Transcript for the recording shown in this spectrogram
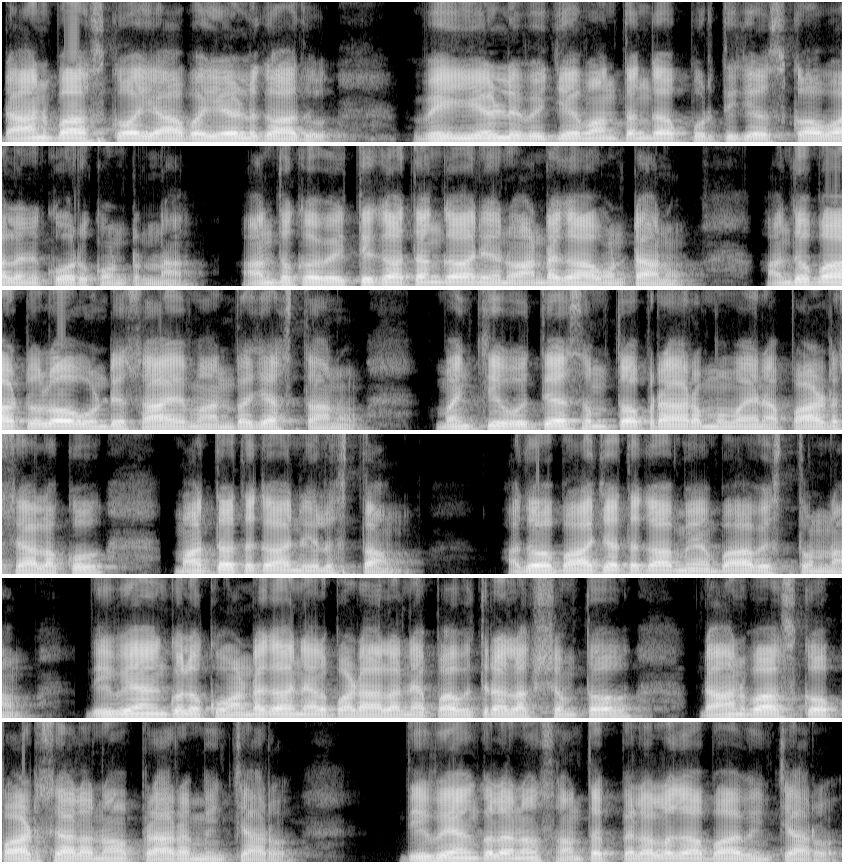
డాన్ బాస్కో యాభై ఏళ్ళు కాదు. వెయ్యి ఏళ్ళు విజయవంతంగా పూర్తి చేసుకోవాలని కోరుకుంటున్నా. అందుకు వ్యక్తిగతంగా నేను అండగా ఉంటాను. అందుబాటులో ఉండి సాయం అందజేస్తాను. మంచి ఉద్దేశంతో ప్రారంభమైన పాఠశాలకు మద్దతుగా నిలుస్తాం. అదో బాధ్యతగా మేము భావిస్తున్నాం. దివ్యాంగులకు అండగా నిలబడాలనే పవిత్ర లక్ష్యంతో డాన్ బాస్కో పాఠశాలను ప్రారంభించారు. దివ్యాంగులను సొంత పిల్లలుగా భావించారు.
